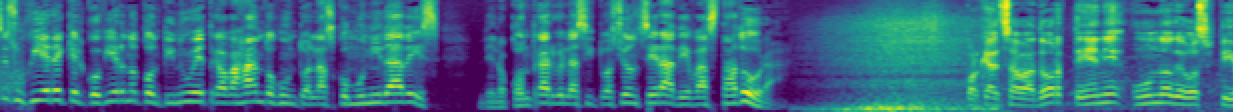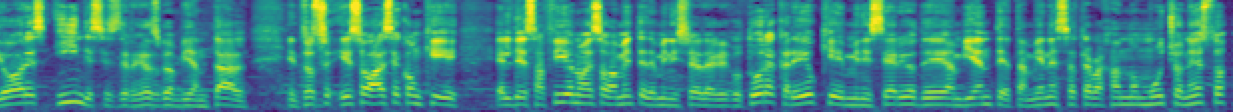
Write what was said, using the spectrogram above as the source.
se sugiere que el gobierno continúe trabajando junto a las comunidades. De lo contrario, la situación será devastadora. Porque El Salvador tiene uno de los peores índices de riesgo ambiental. Entonces, eso hace con que el desafío no es solamente del Ministerio de Agricultura, creo que el Ministerio de Ambiente también está trabajando mucho en esto,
